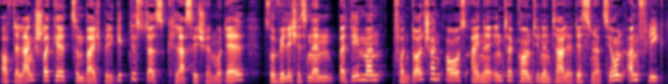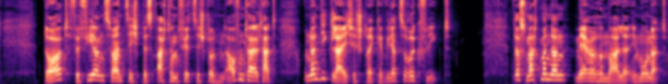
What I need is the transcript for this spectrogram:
Auf der Langstrecke zum Beispiel gibt es das klassische Modell, so will ich es nennen, bei dem man von Deutschland aus eine interkontinentale Destination anfliegt, dort für 24 bis 48 Stunden Aufenthalt hat und dann die gleiche Strecke wieder zurückfliegt. Das macht man dann mehrere Male im Monat.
